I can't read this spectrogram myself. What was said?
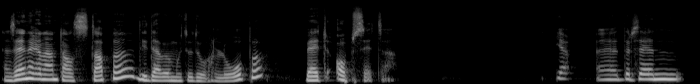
Dan zijn er een aantal stappen die dat we moeten doorlopen bij het opzetten. Ja, uh, er zijn,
